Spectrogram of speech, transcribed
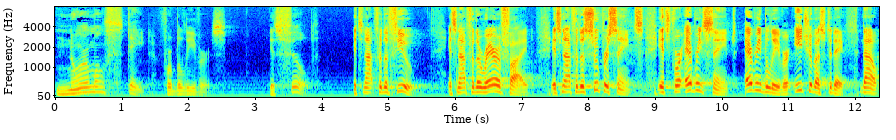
normal state for believers is filled. It's not for the few. It's not for the rarefied. It's not for the super saints. It's for every saint, every believer, each of us today. Now,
